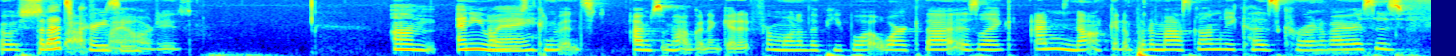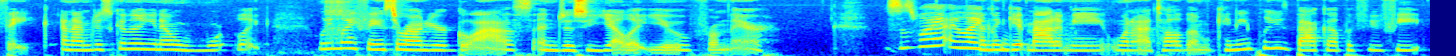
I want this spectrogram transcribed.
It was so that's for my crazy. allergies. Um. Anyway, I'm just convinced I'm somehow going to get it from one of the people at work that is like, I'm not going to put a mask on because coronavirus is fake. And I'm just going to, you know, wor- like, lean my face around your glass and just yell at you from there. this is why I like. and then get mad at me when I tell them, can you please back up a few feet?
